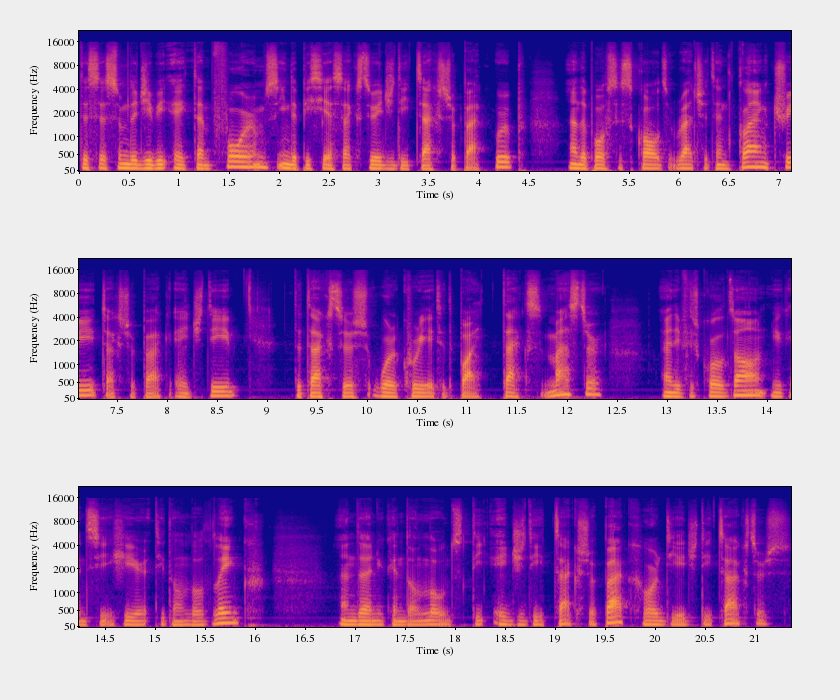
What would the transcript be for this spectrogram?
This is from the GBAtemp forums in the PCSX2 HD texture pack group, and the post is called Ratchet & Clank 3 Texture Pack HD. The textures were created by TexMaster, and if you scroll down, you can see here the download link, and then you can download the HD texture pack or the HD textures.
